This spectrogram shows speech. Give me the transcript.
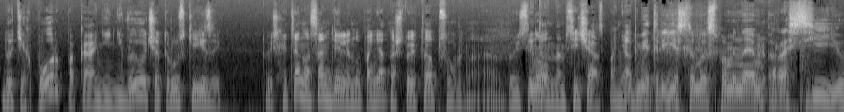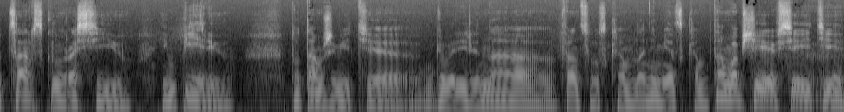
до тех пор, пока они не выучат русский язык. То есть, хотя на самом деле, ну, понятно, что это абсурдно. То есть, Но, это нам сейчас понятно. Дмитрий, если мы вспоминаем Россию, царскую Россию, империю, то там же ведь э, говорили на французском, на немецком. Там вообще все эти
